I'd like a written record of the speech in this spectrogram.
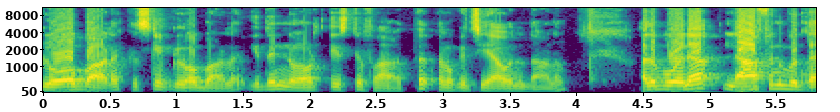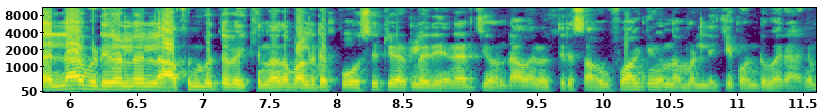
ഗ്ലോബാണ് ക്രിസ്റ്റൽ ഗ്ലോബാണ്. ഇത് നോർത്ത് ഈസ്റ്റ് ഭാഗത്ത് നമുക്ക് ചെയ്യാവുന്നതാണ്. അതുപോലെ ലാഫിൻ ബുദ്ധ എല്ലാ വീടുകളിലും ലാഫിൻ ബുദ്ധ വെക്കുന്നത് വളരെ പോസിറ്റീവ് ആയിട്ടുള്ള ഒരു എനർജി ഉണ്ടാവാനും ഒത്തിരി സൗഭാഗ്യങ്ങൾ നമ്മളിലേക്ക് കൊണ്ടുവരാനും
